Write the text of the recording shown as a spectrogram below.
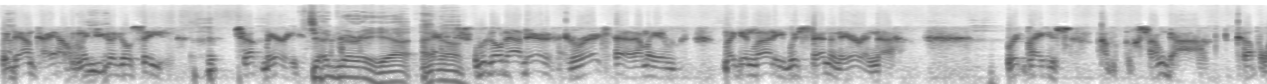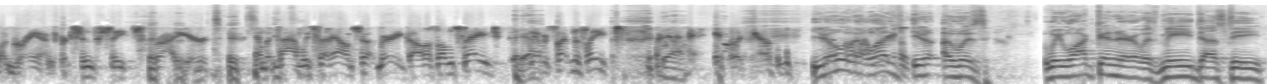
we downtown. Then you gotta go see Chuck Berry. Chuck Berry. Yeah, I know. We go down there, and Rick, uh, I mean, making money. We're standing there, and uh, Rick pays um, some guy a couple of grand for two seats right here. and by the time we sat down, Chuck Berry called us on stage. Yeah. Never sat in the seats. Yeah. You know what that was? You know, it was. We walked in there. with me, Dusty,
